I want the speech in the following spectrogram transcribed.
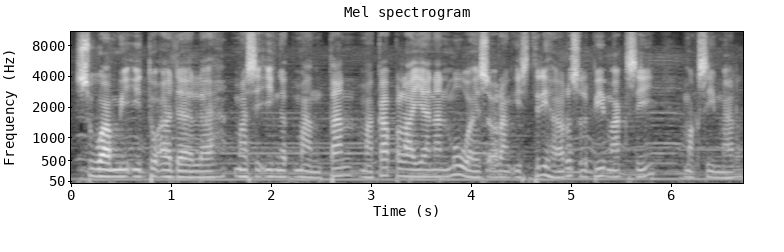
suami itu adalah masih ingat mantan, maka pelayananmu wahai seorang istri harus lebih maksi, maksimal.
